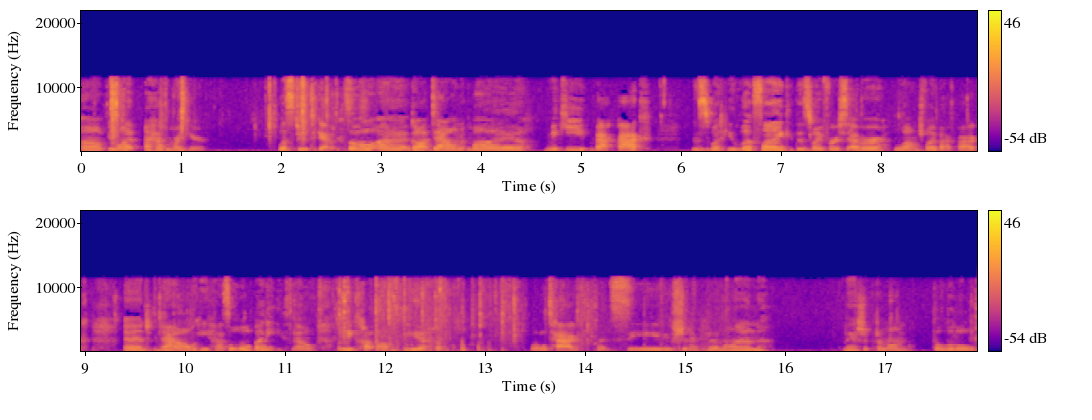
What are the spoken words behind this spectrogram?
Um, you know what? I have him right here. Let's do it together. So I got down my Mickey backpack this is what he looks like. This is my first ever Loungefly backpack. And now he has a little buddy. So let me cut off the little tag. Let's see, should I put him on? I think I should put him on the little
